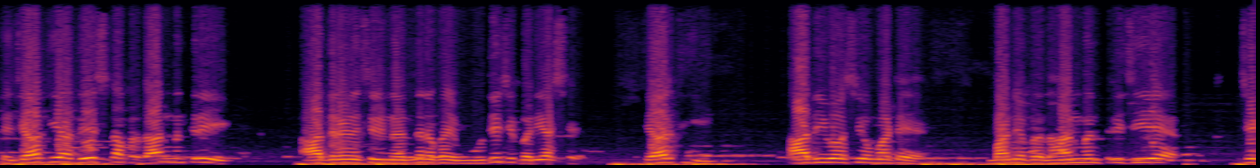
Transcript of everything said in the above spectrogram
કે જ્યારથી આ દેશના પ્રધાનમંત્રી આદરણીય શ્રી નરેન્દ્રભાઈ મોદીજી બન્યા છે, ત્યારથી આદિવાસીઓ માટે માન્ય પ્રધાનમંત્રીજીએ જે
